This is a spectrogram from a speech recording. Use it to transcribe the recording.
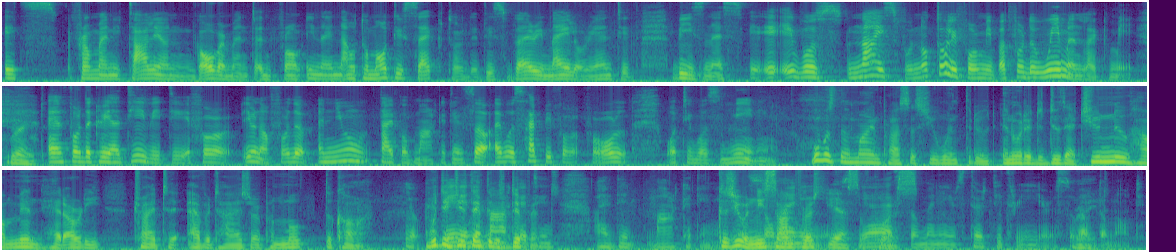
it's from an Italian government and from in an automotive sector that is very male-oriented business. I- it was nice for not only for me but for the women like me, Right. and for the creativity, for you know, for the a new type of marketing. So I was happy for for all what it was meaning. What was the mind process you went through in order to do that? You knew how men had already tried to advertise or promote the car. Look, what did you think that was different? I did marketing. Because you were for Nissan first? years. Yes, of yes, course. so many years, 33 years of Right. automotive.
